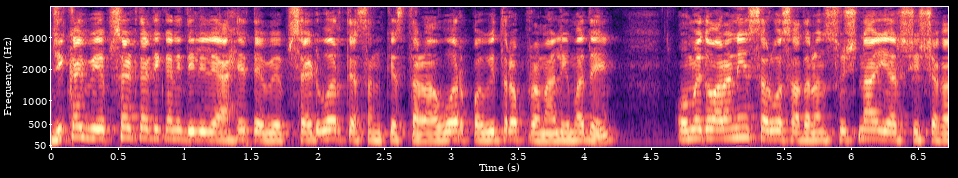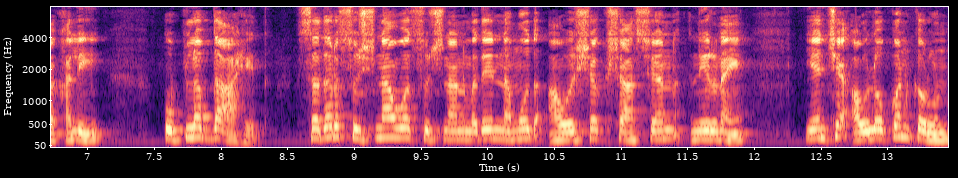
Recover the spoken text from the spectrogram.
जी काही वेबसाईट त्या ठिकाणी दिलेली आहे त्या वेबसाईटवर त्या संकेतस्थळावर पवित्र प्रणालीमध्ये उमेदवारांनी सर्वसाधारण सूचना या शीर्षकाखाली उपलब्ध आहेत. सदर सूचना व सूचनांमध्ये नमूद आवश्यक शासन निर्णय यांचे अवलोकन करून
